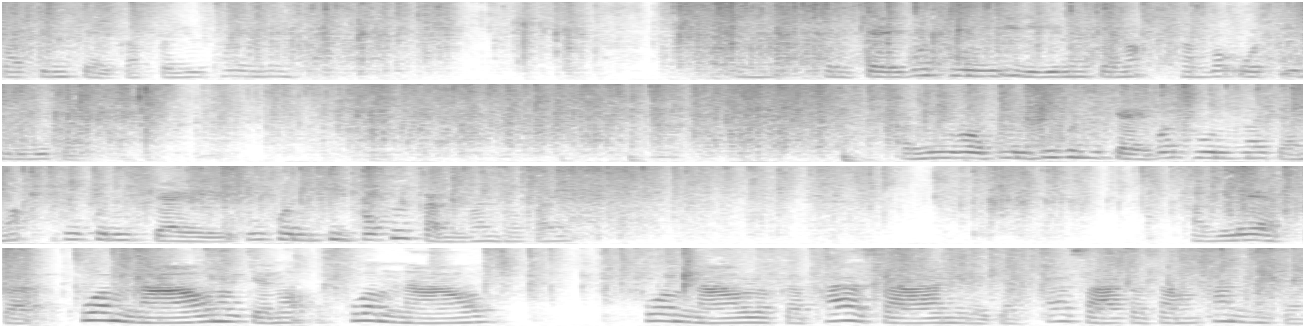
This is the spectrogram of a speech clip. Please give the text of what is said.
ตัดสินใจกับไปอยู่ไทยเลยสนใจว่าทุนอีหลีนะจ๊ะเนาะคำว่าอดอีหลีจ้ะอันนี้ว่าคนผู้คนใจว่าทุนนะจ๊ะเนาะผู้คนใจผู้คนคิดก็คือกันวันต่อไปอันแรกก็ความหนาวนะจ๊ะเนาะความหนาวความหนาวแล้วก็ผ้าสานี่แหละจ้ะผ้าสาก็สำคัญนะจ๊ะ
